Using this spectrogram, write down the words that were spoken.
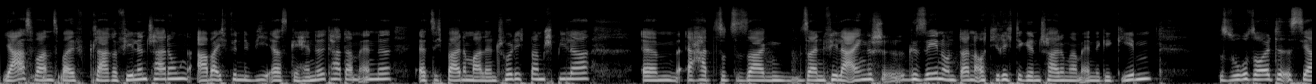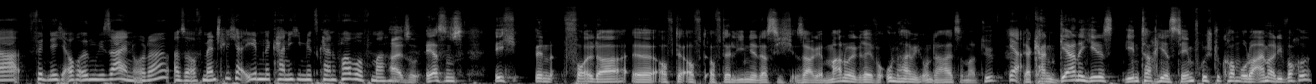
Ja, es waren zwei klare Fehlentscheidungen, aber ich finde, wie er es gehandelt hat am Ende, er hat sich beide Mal entschuldigt beim Spieler. Ähm, er hat sozusagen seinen Fehler eingesehen und dann auch die richtige Entscheidung am Ende gegeben. So sollte es ja, finde ich, auch irgendwie sein, oder? Also auf menschlicher Ebene kann ich ihm jetzt keinen Vorwurf machen. Also, erstens, ich bin voll da äh, auf, der, auf, auf der Linie, dass ich sage, Manuel Gräfe, unheimlich unterhaltsamer Typ. Ja. Der kann gerne jedes, jeden Tag hier ins Themenfrühstück kommen oder einmal die Woche.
